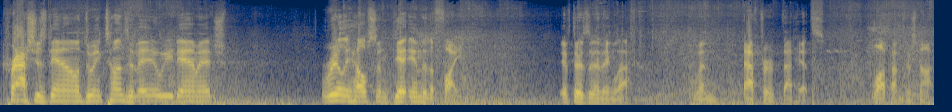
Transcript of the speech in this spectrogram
crashes down, doing tons of AoE damage. Really helps him get into the fight, if there's anything left, when after that hits. A lot of times there's not.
